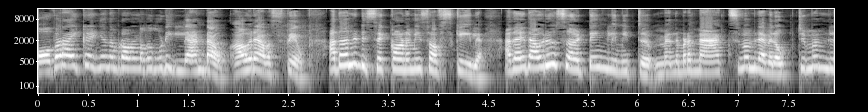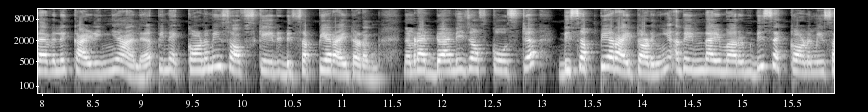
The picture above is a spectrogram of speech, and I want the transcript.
ഓവർ ആയി കഴിഞ്ഞാൽ നമ്മുടെ ഉള്ളതും കൂടി ഇല്ലാണ്ടാവും. ആ ഒരു അവസ്ഥയാവും. അതാണ് ഡിസെക്കോണമീസ് ഓഫ് സ്കെയിൽ അതായത് ആ ഒരു സെർട്ടൈൻ ലിമിറ്റ് നമ്മുടെ മാക്സിമം ലെവൽ ഒപ്റ്റിമം ലെവൽ കഴിഞ്ഞാൽ പിന്നെ എക്കോണമീസ് ഓഫ് സ്കെയിൽ ഡിസപ്പിയർ ആയി തുടങ്ങും. നമ്മുടെ അഡ്വാന്റേജ് ഓഫ് കോസ്റ്റ് ഡിസപ്പിയർ ആയി തുടങ്ങി. അത് എന്തായി മാറും? ഡിസ് എക്കോണമീസ്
